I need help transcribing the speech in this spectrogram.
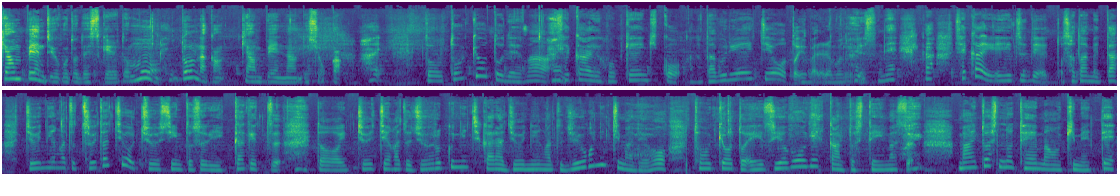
キャンペーンということですけれども、はい、どんなキャンペーンなんでしょうか？はい、と東京都では世界保健機構、あの WHO と呼ばれるものですね、はい、が世界エイズデーと定めた12月1日を中心とする1か月、はい、と11月16日から12月15日までを東京都エイズ予防月間としています。毎年のテーマを決めて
